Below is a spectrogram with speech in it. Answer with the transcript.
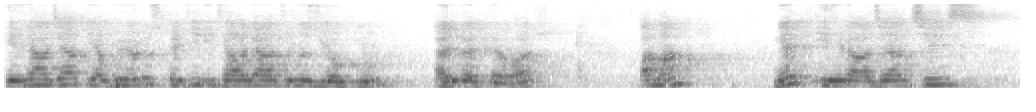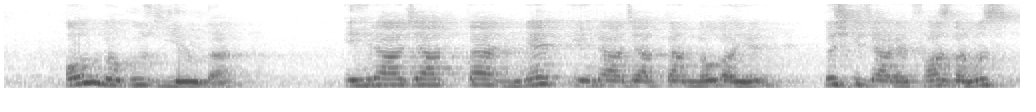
İhracat yapıyoruz peki ithalatımız yok mu? Elbette var. Ama net ihracatçıyız. 19 yılda ihracatta net ihracattan dolayı dış ticaret fazlamız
